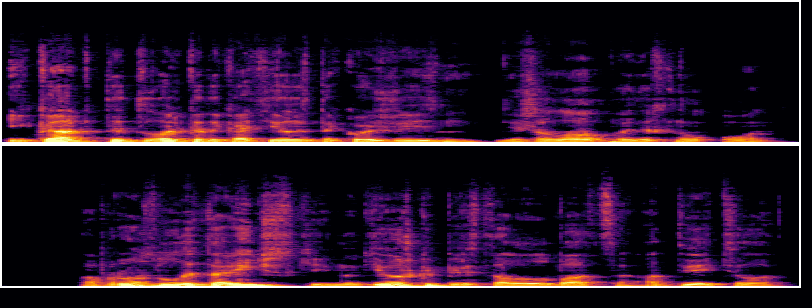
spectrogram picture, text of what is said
«И как ты только докатилась до такой жизни?» – тяжело выдохнул он. Вопрос был риторический, но девушка перестала улыбаться, ответила –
